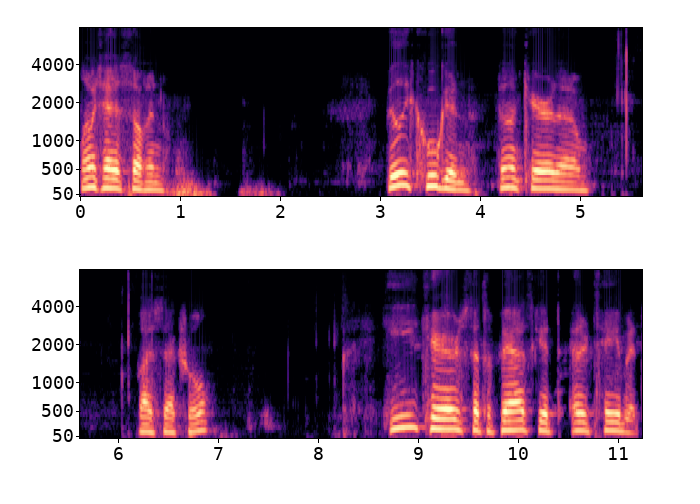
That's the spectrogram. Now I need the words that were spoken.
Let me tell you something. Billy Corgan doesn't care that I'm bisexual. He cares that the fans get entertainment.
